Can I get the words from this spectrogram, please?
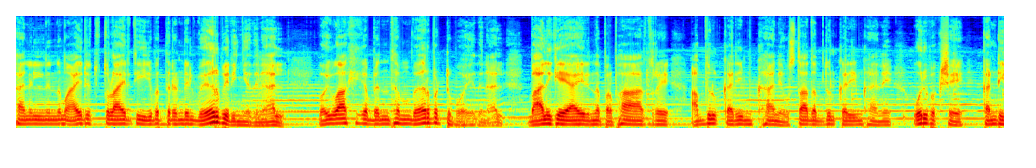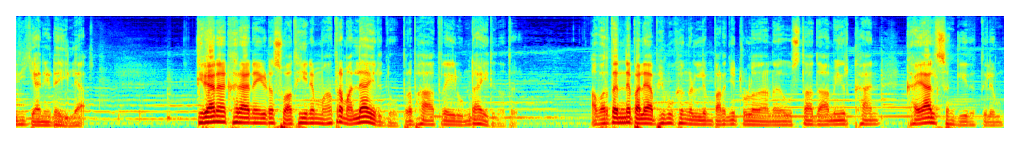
ഖാനിൽ നിന്നും ആയിരത്തി തൊള്ളായിരത്തി ഇരുപത്തിരണ്ടിൽ വേർപിരിഞ്ഞതിനാൽ വൈവാഹിക ബന്ധം വേർപെട്ടു പോയതിനാൽ ബാലികയായിരുന്ന പ്രഭാത്രെ അബ്ദുൽ കരീം ഖാനെ ഉസ്താദ് അബ്ദുൽ കരീം ഖാനെ ഒരുപക്ഷെ കണ്ടിരിക്കാനിടയില്ല. കിരാന ഖരാനയുടെ സ്വാധീനം മാത്രമല്ലായിരുന്നു പ്രഭാത്രയിൽ ഉണ്ടായിരുന്നത്. അവർ തന്നെ പല അഭിമുഖങ്ങളിലും പറഞ്ഞിട്ടുള്ളതാണ് ഉസ്താദ് ആമീർ ഖാൻ ഖയാൽ സംഗീതത്തിലും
